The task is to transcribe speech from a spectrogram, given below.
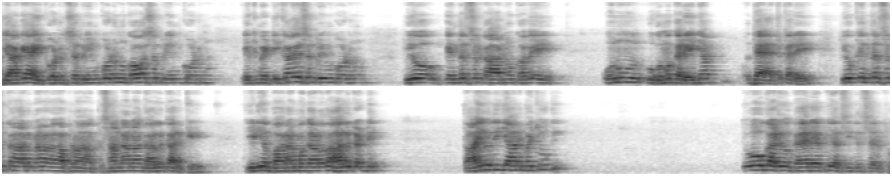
ਜਾ ਕੇ ਹਾਈ ਕੋਰਟ, ਸੁਪਰੀਮ ਕੋਰਟ ਨੂੰ ਕਹੋ, ਸੁਪਰੀਮ ਕੋਰਟ ਨੂੰ, ਇੱਕ ਕਮੇਟੀ ਕਹੇ ਸੁਪਰੀਮ ਕੋਰਟ ਨੂੰ, ਵੀ ਉਹ ਕੇਂਦਰ ਸਰਕਾਰ ਨੂੰ ਕਵੇ ਉਹਨੂੰ ਹੁਕਮ ਕਰੇ ਜਾਂ ਹਦਾਇਤ ਕਰੇ ਵੀ ਉਹ ਕੇਂਦਰ ਸਰਕਾਰ ਨਾਲ, ਆਪਣਾ ਕਿਸਾਨਾਂ ਨਾਲ ਗੱਲ ਕਰਕੇ ਜਿਹੜੀਆਂ 12 ਮੰਗਾਂ ਉਹਦਾ ਹੱਲ ਕੱਢੇ, ਤਾਂ ਹੀ ਉਹਦੀ ਜਾਨ ਬਚੂਗੀ। ਤੇ ਉਹ ਗਾੜੀ ਉਹ ਕਹਿ ਰਿਹਾ ਵੀ ਅਸੀਂ ਤਾਂ ਸਿਰਫ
